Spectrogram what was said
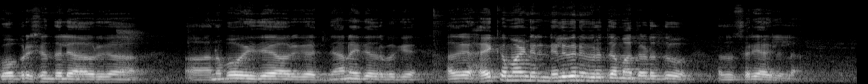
ಕೋಆಪ್ರೇಷನ್ದಲ್ಲಿ ಅವ್ರಿಗೆ ಆ, ಅನುಭವ ಇದೆ ಅವರಿಗೆ ಜ್ಞಾನ ಇದೆ ಅದ್ರ ಬಗ್ಗೆ. ಆದರೆ ಹೈಕಮಾಂಡಿನ ನಿಲುವಿನ ವಿರುದ್ಧ ಮಾತಾಡೋದು ಅದು ಸರಿಯಾಗಲಿಲ್ಲ.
